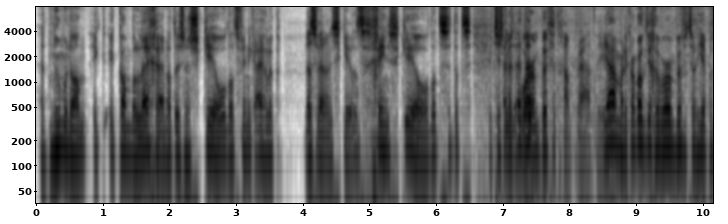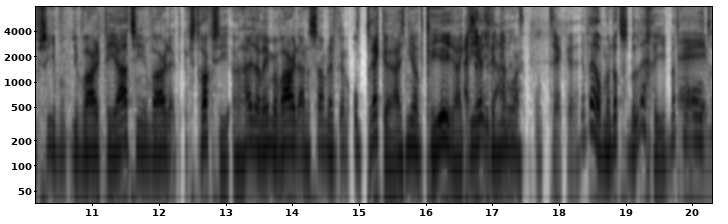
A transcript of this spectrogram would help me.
het noemen dan, ik, ik kan beleggen en dat is een skill, dat vind ik eigenlijk, Dat is wel een skill. dat is geen skill. Dat is, dat is, Moet je eens met het- Warren Buffett gaan praten. joh. ja, maar dan kan ik ook tegen Warren Buffett zeggen, je hebt, een, je hebt, je hebt waarde creatie en waarde ex- extractie. En hij is alleen maar waarde aan de samenleving aan het onttrekken. Hij is niet aan het creëren. Hij, creëert niet geen aan nieuwe het onttrekken. Jawel, maar dat is beleggen. Je bent gewoon Nee, onttrekken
